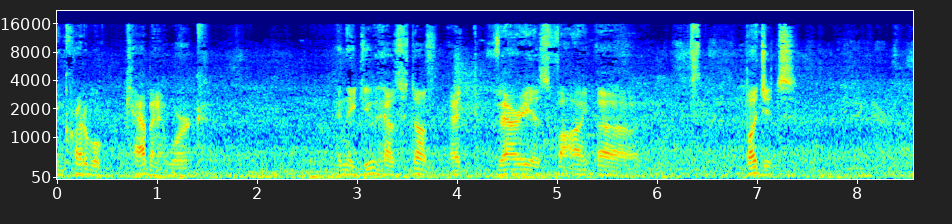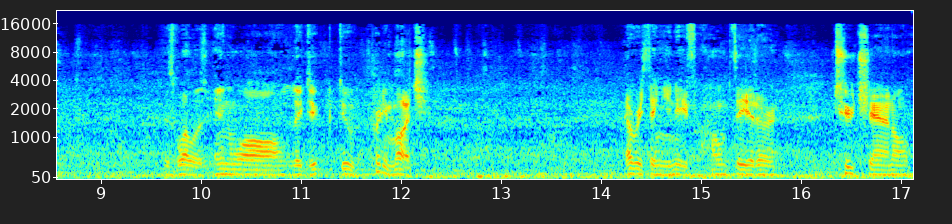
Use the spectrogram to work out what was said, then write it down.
Incredible cabinet work. And they do have stuff at various uh, budgets, as well as in wall. They do, do pretty much everything you need for home theater, two channel.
